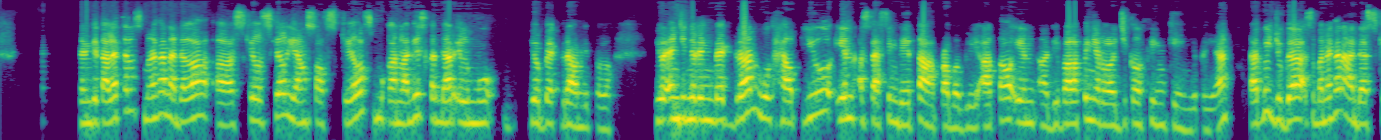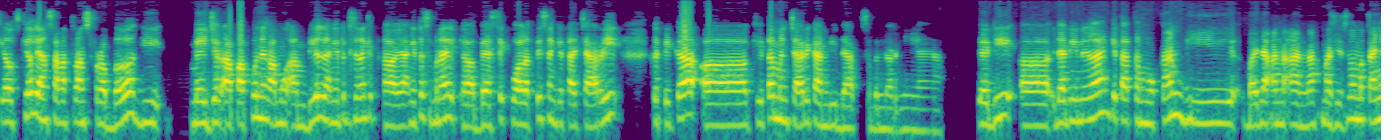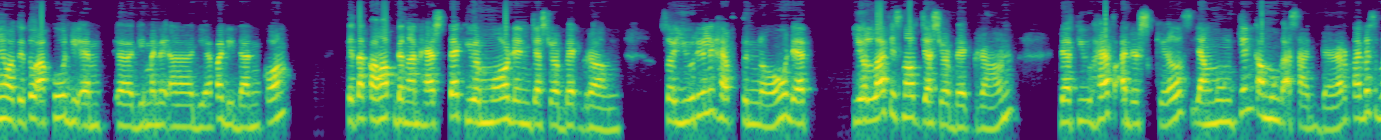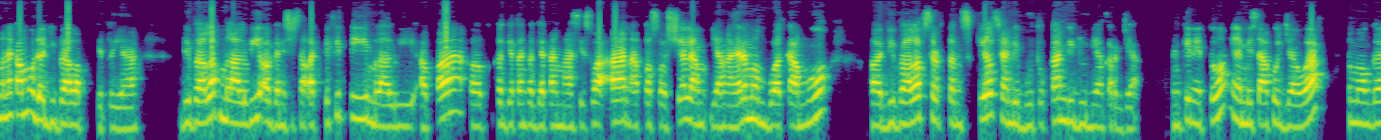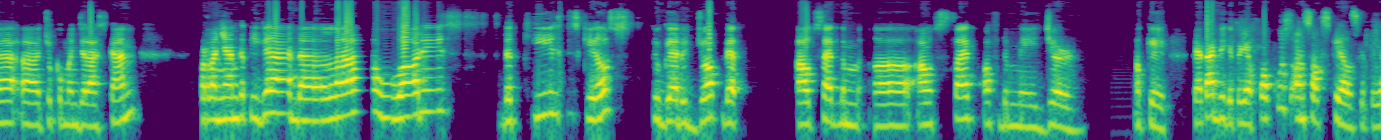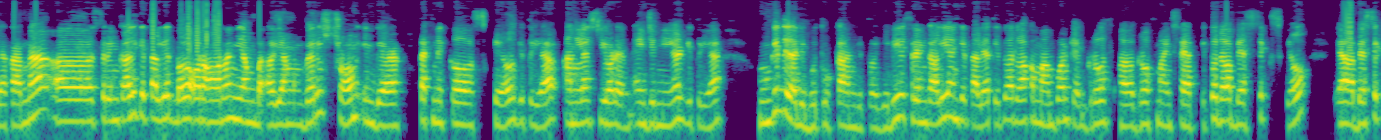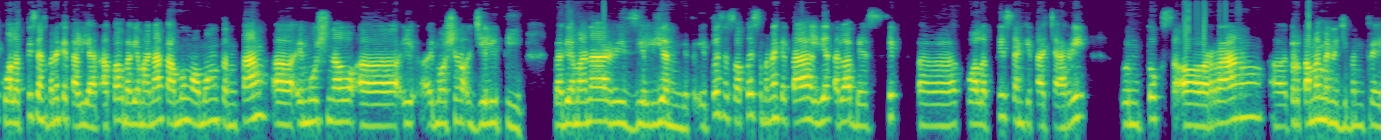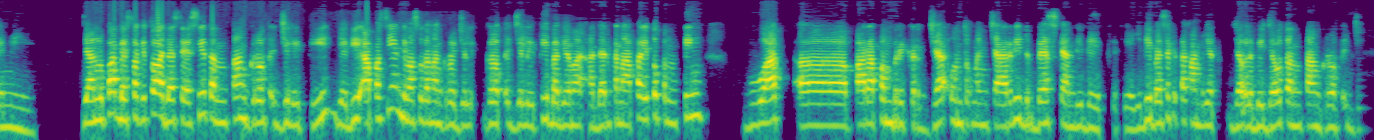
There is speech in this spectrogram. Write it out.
Dan kita lihat kan sebenarnya kan adalah skill-skill uh, yang soft skills bukan lagi sekedar ilmu your background gitu loh your engineering background will help you in assessing data probably atau in uh, developing your logical thinking gitu ya. Tapi juga sebenarnya kan ada skill-skill yang sangat transferable di major apa pun yang kamu ambil yang itu sebenarnya uh, yang itu sebenarnya uh, basic qualities yang kita cari ketika uh, kita mencari kandidat sebenarnya. Jadi uh, dan inilah yang kita temukan di banyak anak-anak mahasiswa makanya waktu itu aku di uh, di, uh, di apa di Dancom kita come up dengan hashtag you're more than just your background. So you really have to know that your life is not just your background, that you have other skills yang mungkin kamu nggak sadar, tapi sebenarnya kamu udah develop gitu ya. Develop melalui organizational activity, melalui apa eh, kegiatan-kegiatan mahasiswaan atau sosial yang yang akhirnya membuat kamu uh, develop certain skills yang dibutuhkan di dunia kerja. Mungkin itu yang bisa aku jawab. Semoga uh, cukup menjelaskan. Pertanyaan ketiga adalah what is the key skills to get a job that outside the uh, outside of the major. Oke, okay. kayak tadi gitu ya, fokus on soft skills gitu ya, karena uh, sering kali kita lihat bahwa orang-orang yang yang very strong in their technical skill gitu ya, unless you're an engineer gitu ya, mungkin tidak dibutuhkan gitu. Jadi sering kali yang kita lihat itu adalah kemampuan kayak growth uh, growth mindset, itu adalah basic skill ya basic qualities yang sebenarnya kita lihat atau bagaimana kamu ngomong tentang uh, emotional uh, emotional agility bagaimana resilient gitu. Itu sesuatu yang sebenarnya kita lihat adalah basic uh, qualities yang kita cari untuk seorang uh, terutama manajemen trainee. Jangan lupa besok itu ada sesi tentang growth agility. Jadi apa sih yang dimaksud dengan growth agility bagaimana dan kenapa itu penting buat uh, para pemberi kerja untuk mencari the best candidate gitu ya. Jadi biasanya kita akan jauh lebih jauh tentang growth agent.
